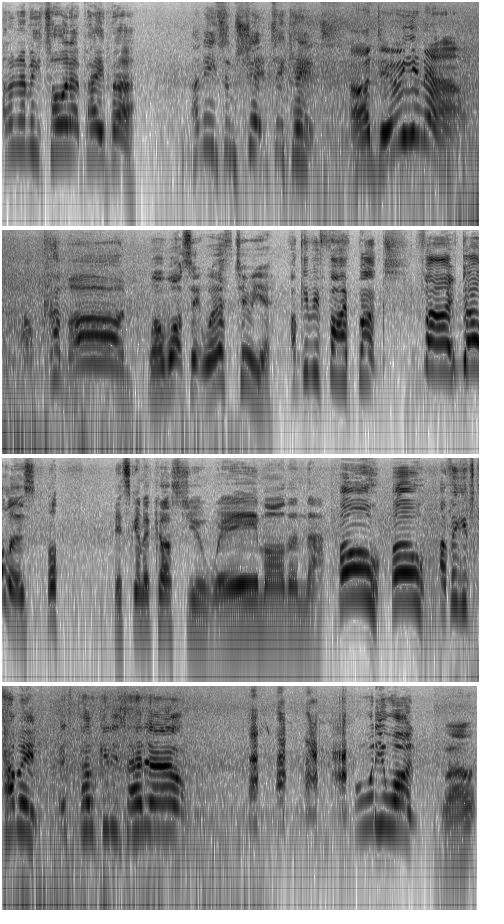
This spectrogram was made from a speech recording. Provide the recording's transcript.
I don't have any toilet paper. I need some shit tickets. Oh, do you now? Oh, come on. Well, what's it worth to you? I'll give you five bucks. Five dollars? it's going to cost you way more than that. Oh, oh, I think it's coming. It's poking its head out. well, what do you want? Well,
